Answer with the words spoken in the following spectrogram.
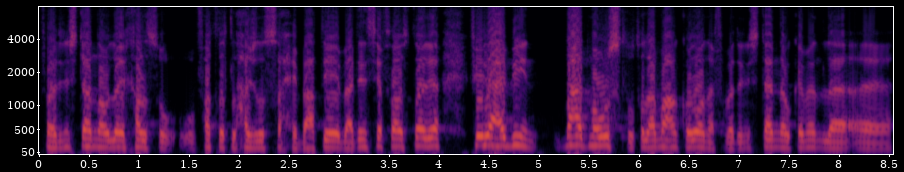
فبدهم يستنوا ليخلصوا فترة الحجر الصحي. بعدين بعدين يسافروا أستراليا. في لاعبين بعد ما وصلوا طلع معهم كورونا فبدهم يستنوا كمان ل... آه،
